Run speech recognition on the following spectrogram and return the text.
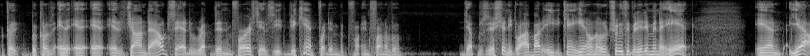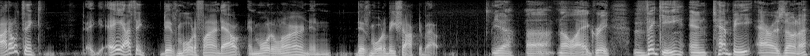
Because, as John Dowd said, who represented him first, is you, you can't put him in front of a deposition. He'd lie about it. He can't. He don't know the truth if it hit him in the head. And yeah, I don't think. A, I think there's more to find out and more to learn, and there's more to be shocked about. Yeah, uh, no, I agree. Vicky in Tempe, Arizona,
